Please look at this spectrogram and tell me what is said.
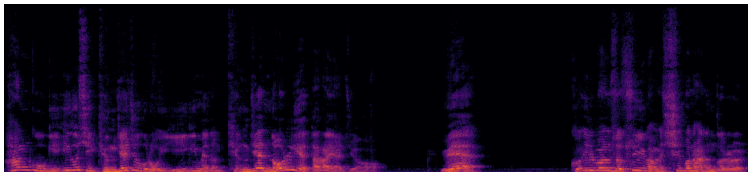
한국이 이것이 경제적으로 이익이면 경제 논리에 따라야죠. 왜? 그 일본에서 수입하면 10원 하는 거를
